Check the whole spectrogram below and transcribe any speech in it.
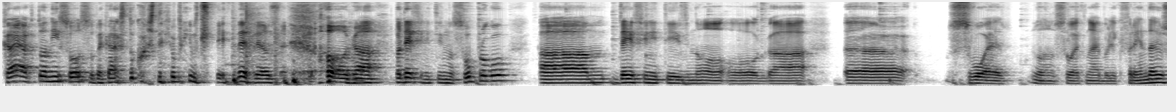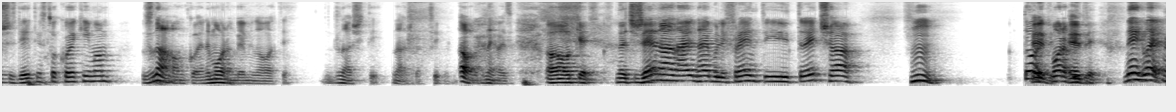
kaj ako to nisu osobe, kaj su to kućni ljubimci? ne treba se. Oga, pa definitivno suprugu, definitivno oga, e, svoje ono, svojeg najboljeg frenda još iz djetinstva kojeg imam. Zna on koje, ne moram ga imenovati. Znaš i ti, znaš ga, sigurno. O, ne veze. ok, znači žena, naj, najbolji friend i treća, hm, to je, mora biti. Ne, gle,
